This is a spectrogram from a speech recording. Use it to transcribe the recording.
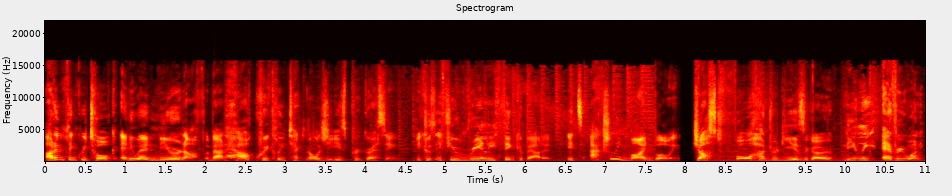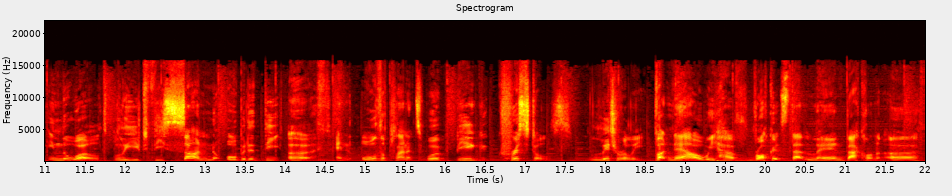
I don't think we talk anywhere near enough about how quickly technology is progressing, because if you really think about it, it's actually mind blowing. Just 400 years ago, nearly everyone in the world believed the sun orbited the Earth, and all the planets were big crystals. Literally. But now we have rockets that land back on Earth,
